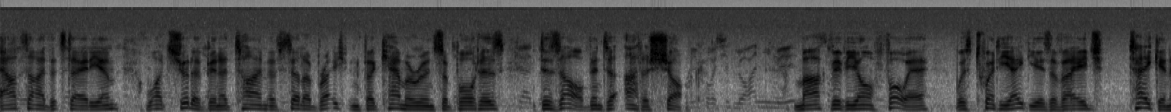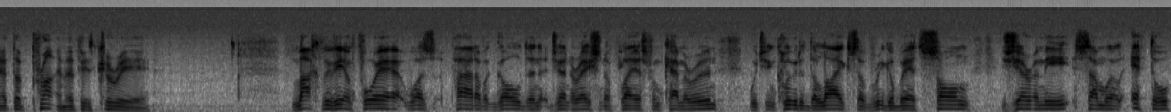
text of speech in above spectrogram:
Outside the stadium, what should have been a time of celebration for Cameroon supporters dissolved into utter shock. Marc Vivien Foé was 28 years of age, taken at the prime of his career. Marc Vivien Foé was part of a golden generation of players from Cameroon, which included the likes of Rigobert Song, Geremi Samuel Eto'o,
